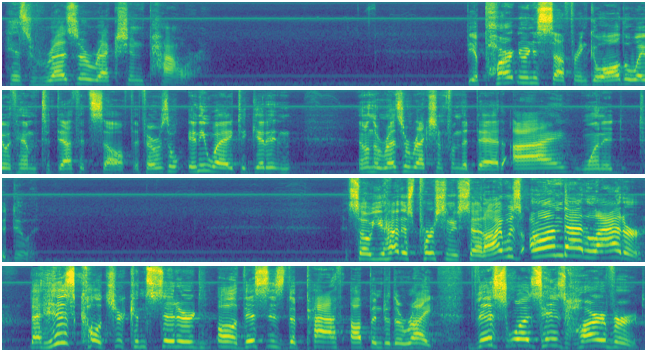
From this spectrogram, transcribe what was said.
his resurrection power. Be a partner in his suffering, go all the way with him to death itself. If there was any way to get it in, and on the resurrection from the dead, I wanted to do it. So you have this person who said, I was on that ladder that his culture considered, oh, this is the path up and to the right. This was his Harvard.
